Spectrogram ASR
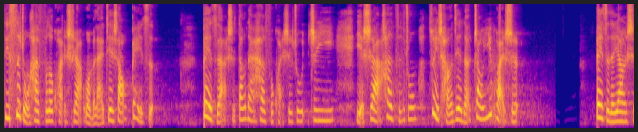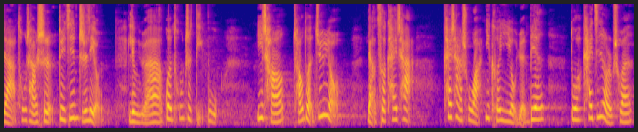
第四种汉服的款式啊，我们来介绍被子。被子啊是当代汉服款式中之一，也是啊汉服中最常见的罩衣款式。被子的样式啊通常是对襟直领，领缘啊贯通至底部。衣长长短均有，两侧开叉，开叉处啊亦可以有圆边，多开襟而穿。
